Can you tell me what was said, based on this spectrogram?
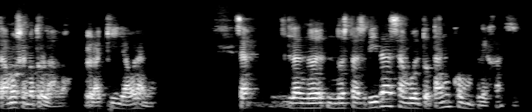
Estamos en otro lado, pero aquí y ahora no. O sea, nuestras vidas se han vuelto tan complejas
